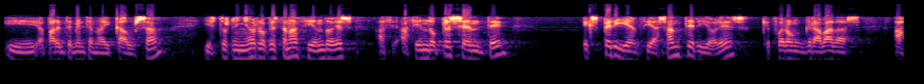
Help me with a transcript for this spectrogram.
y aparentemente no hay causa y estos niños lo que están haciendo es haciendo presente experiencias anteriores que fueron grabadas a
